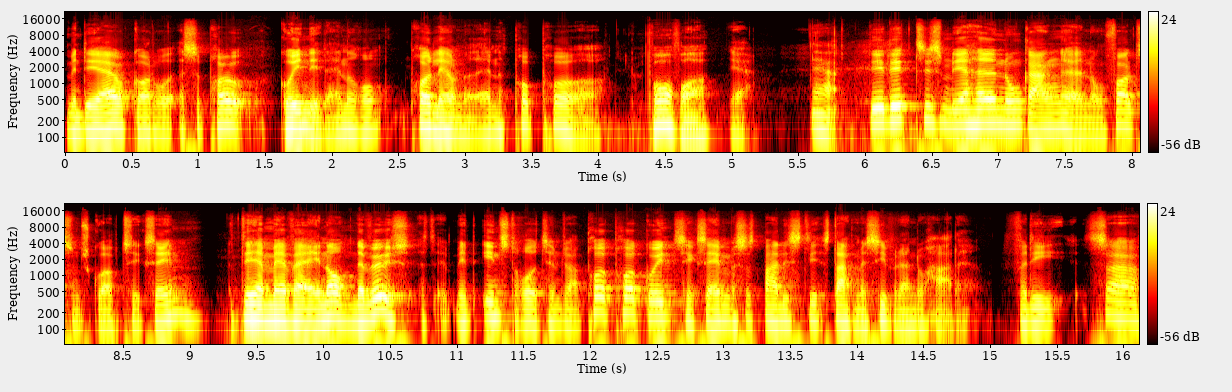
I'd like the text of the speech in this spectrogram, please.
men, det er jo et godt råd. Altså prøv at gå ind i et andet rum. Prøv at lave noget andet. Prøv, prøv at... Forfra. Ja. ja. Det er lidt ligesom, jeg havde nogle gange uh, nogle folk, som skulle op til eksamen. Det her med at være enormt nervøs. Altså, mit eneste råd til dem var, prøv, prøv at gå ind til eksamen, og så bare lige starte med at sige, hvordan du har det. Fordi så,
